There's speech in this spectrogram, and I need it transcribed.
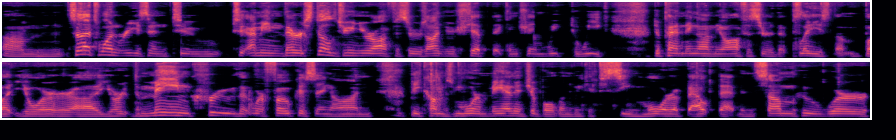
um so that's one reason to to i mean there are still junior officers on your ship that can change week to week depending on the officer that plays them but your uh your the main crew that we're focusing on becomes more manageable and we get to see more about them and some who were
